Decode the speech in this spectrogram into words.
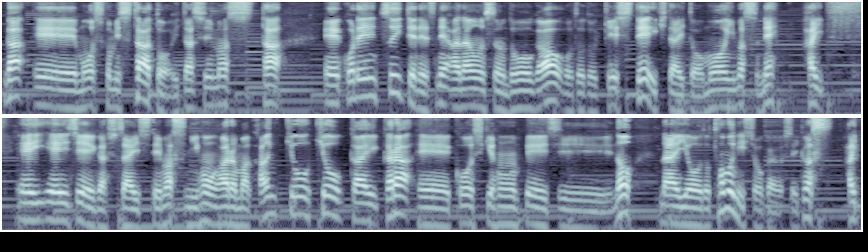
が、えー、申し込みスタートいたしました。えー、これについてですね、アナウンスの動画をお届けしていきたいと思いますね。はい。AAJ が主催しています日本アロマ環境協会から、えー、公式ホームページの内容とともに紹介をしていきます。はい。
